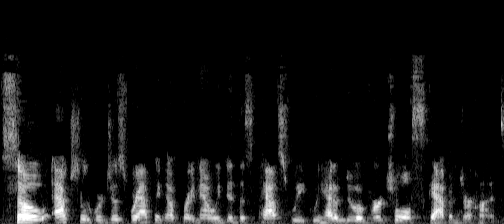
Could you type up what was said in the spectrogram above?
So actually, we're just wrapping up right now. We did this past week. We had them do a virtual scavenger hunt.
